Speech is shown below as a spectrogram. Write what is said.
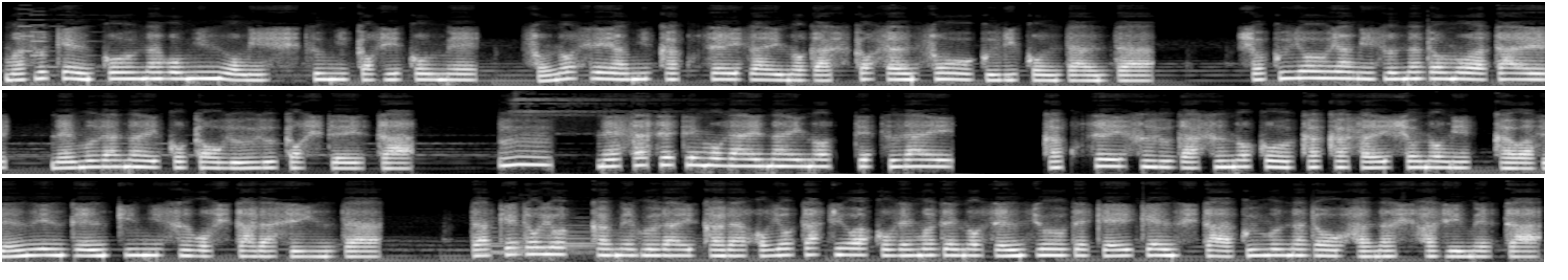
まず健康な5人を密室に閉じ込め、その部屋に覚醒剤のガスと酸素を送り込んだんだ。食料や水なども与え、眠らないことをルールとしていた。うー、寝させてもらえないのって辛い。覚醒するガスの効果か最初の3日は全員元気に過ごしたらしいんだ。だけど4日目ぐらいから捕虜たちはこれまでの戦場で経験した悪夢などを話し始めた。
